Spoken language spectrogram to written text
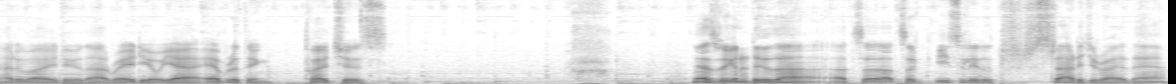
how do I do that? Radio, yeah, everything. Purchase. yes, we're gonna do that. That's a, that's a easy little strategy right there.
